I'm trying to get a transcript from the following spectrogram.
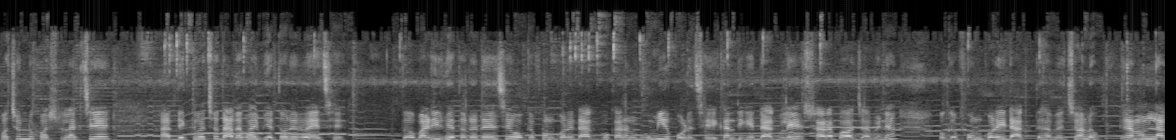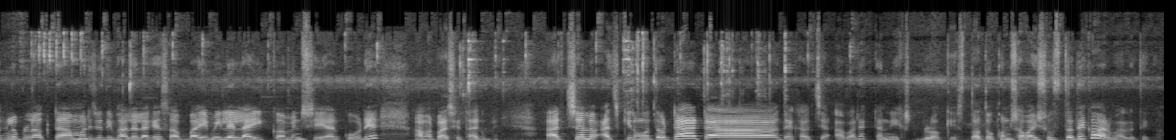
প্রচণ্ড কষ্ট লাগছে। আর দেখতে পাচ্ছ দাদাভাই ভেতরে রয়েছে। তো বাড়ির ভেতরে রয়েছে, ওকে ফোন করে ডাকবো, কারণ ঘুমিয়ে পড়েছে। এখান থেকে ডাকলে সাড়া পাওয়া যাবে না। ওকে ফোন করেই ডাকতে হবে। চলো, কেমন লাগল ব্লগটা আমার? যদি ভালো লাগে, সবাই মিলে লাইক কমেন্ট শেয়ার করে আমার পাশে থাকবে। আর চলো, আজকের মতো টাটা। দেখা হচ্ছে আবার একটা নেক্সট ব্লগে ততক্ষণ সবাই সুস্থ থেকো আর ভালো থেকো।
